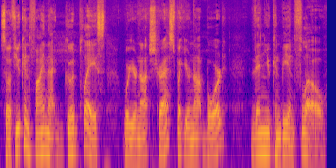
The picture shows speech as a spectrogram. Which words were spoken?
So if you can find that good place where you're not stressed but you're not bored, then you can be in flow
